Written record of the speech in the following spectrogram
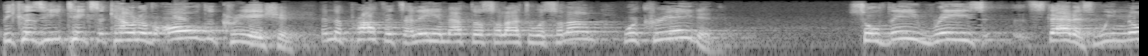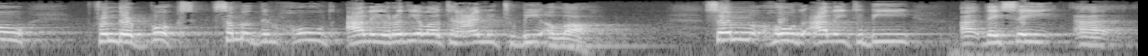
because he takes account of all the creation. And the Prophets, alayhim salatu wasalam, were created. So they raise status. We know from their books, some of them hold Ali radiallahu ta'ala to be Allah. Some hold Ali to be, uh, they say, uh,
